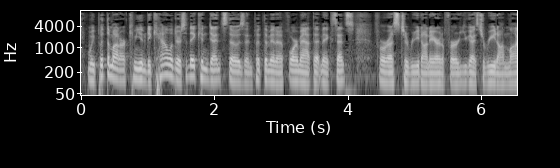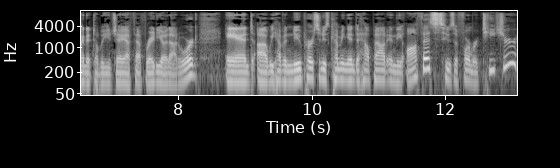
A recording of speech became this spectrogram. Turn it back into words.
and we put them on our community calendar so they condense those and put them in a format that makes sense for us to read on air and for you guys to read online at wjffradio.org. And uh, we have a new person who's coming in to help out in the office who's a former teacher.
